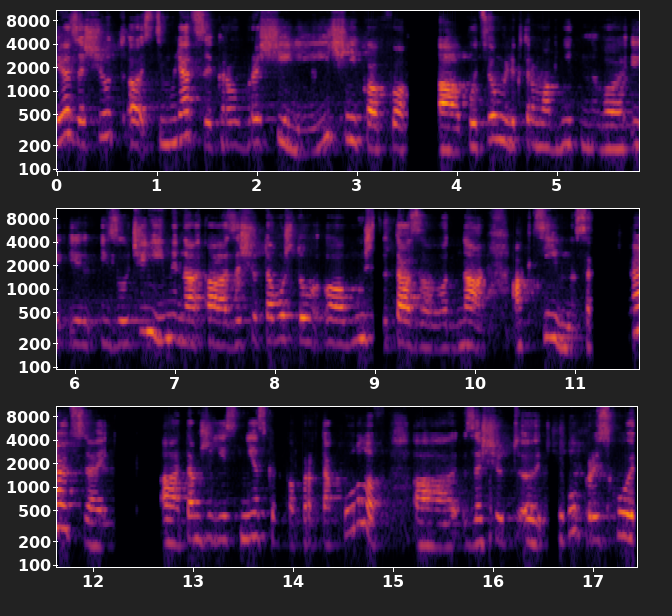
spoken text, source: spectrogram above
за счет а, стимуляции кровообращения яичников а, путем электромагнитного излучения, именно а, за счет того, что мышцы тазового дна активно сокращают различаются. А, там же есть несколько протоколов, а, за счет э, чего происходит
